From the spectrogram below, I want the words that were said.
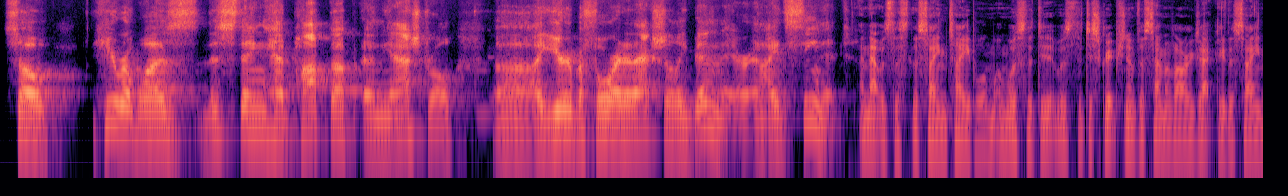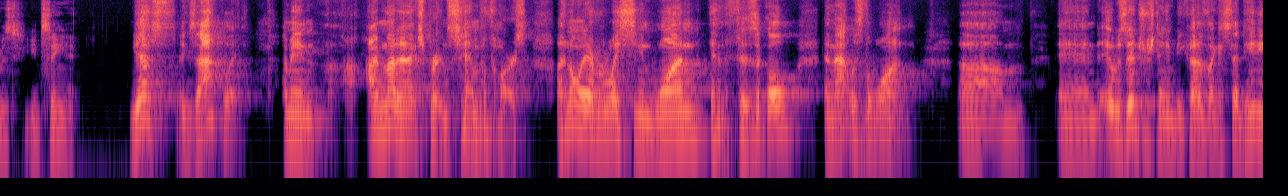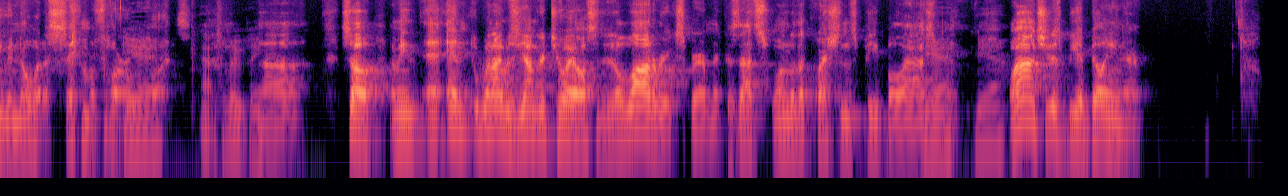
So here it was. This thing had popped up in the astral uh, a year before it had actually been there, and I had seen it. And that was the, the same table. And was the was the description of the samovar exactly the same as you'd seen it? Yes, exactly. I mean, I'm not an expert in samovars. I'd only ever really seen one in the physical, and that was the one. Um, and it was interesting because, like I said, he didn't even know what a samovar yeah, was. Absolutely. Uh, so, I mean, and, and, when I was younger too, I also did a lottery experiment because that's one of the questions people ask yeah, me. Yeah. Why don't you just be a billionaire?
